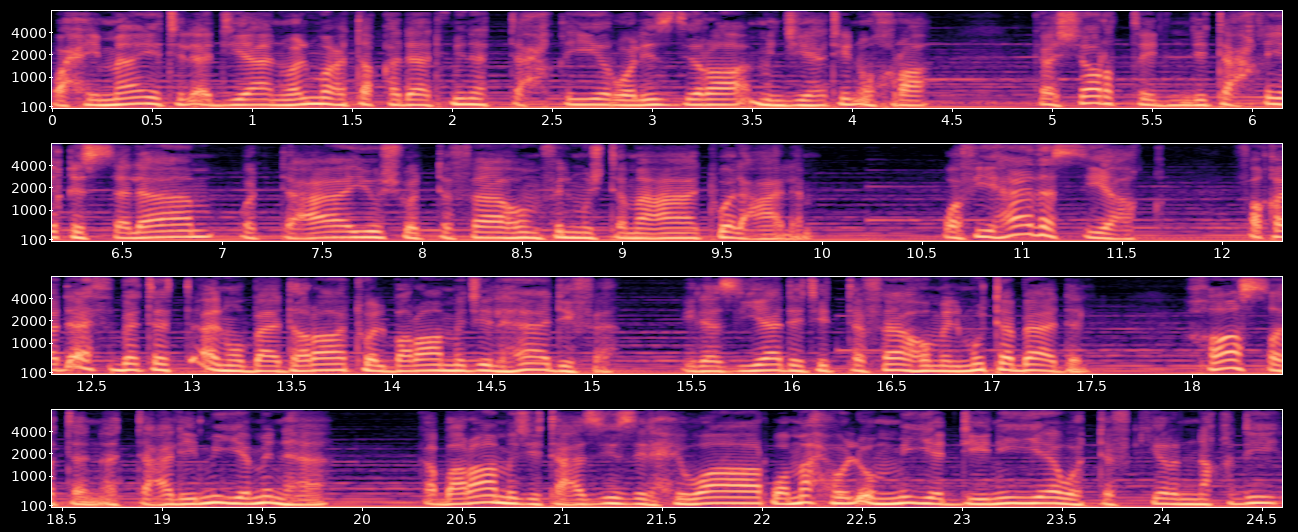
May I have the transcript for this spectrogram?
وحماية الأديان والمعتقدات من التحقير والازدراء من جهة أخرى كشرط لتحقيق السلام والتعايش والتفاهم في المجتمعات والعالم. وفي هذا السياق فقد أثبتت المبادرات والبرامج الهادفة إلى زيادة التفاهم المتبادل خاصة التعليمية منها كبرامج تعزيز الحوار ومحو الأمية الدينية والتفكير النقدي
